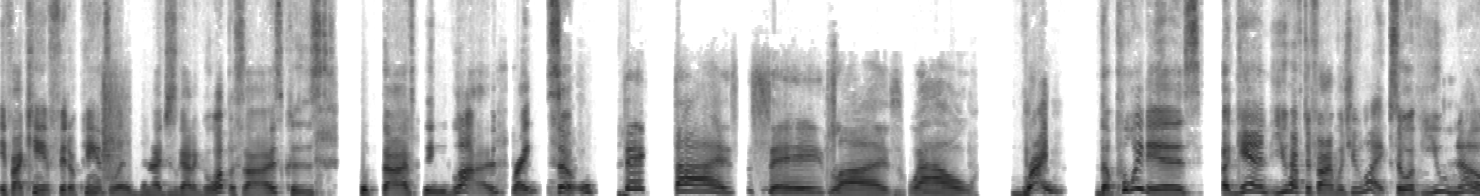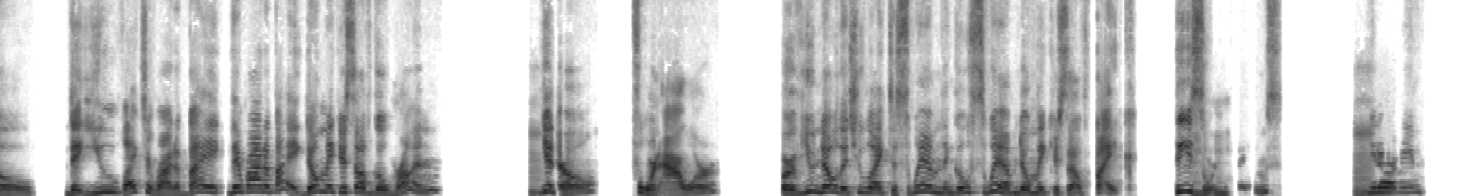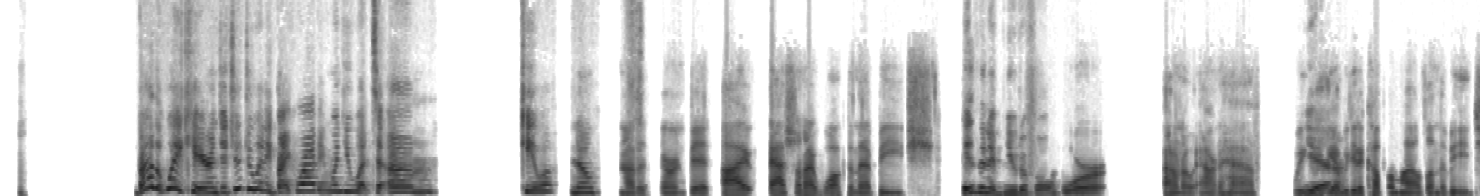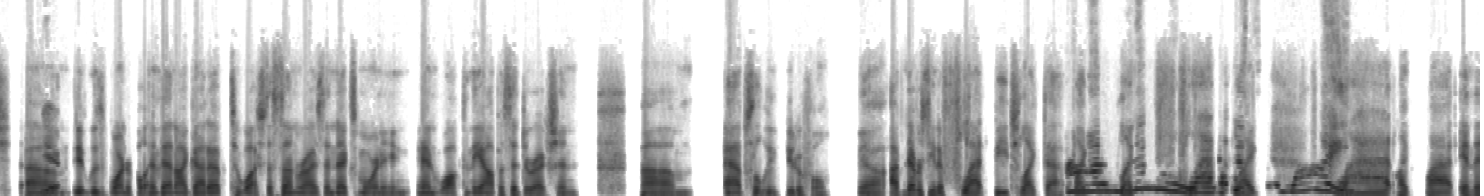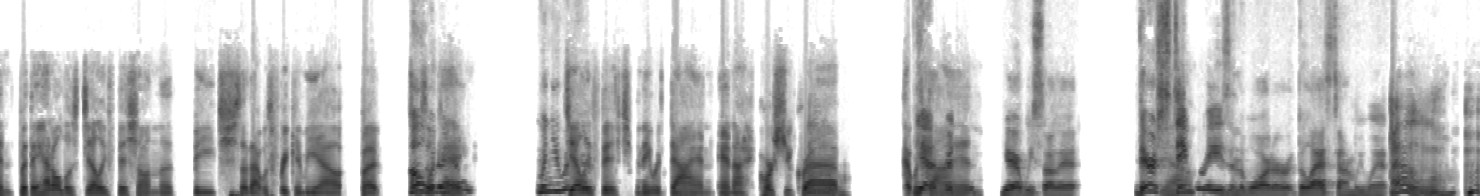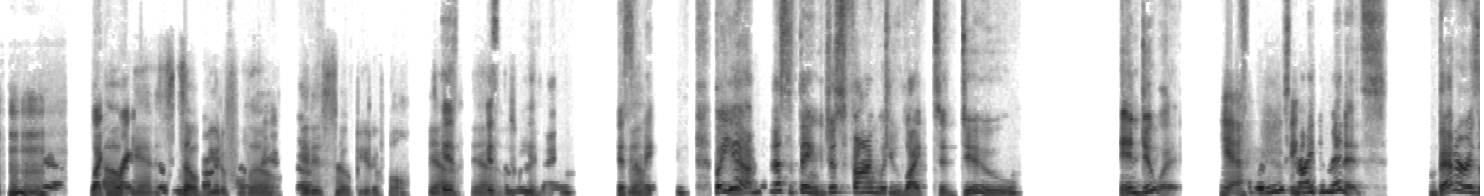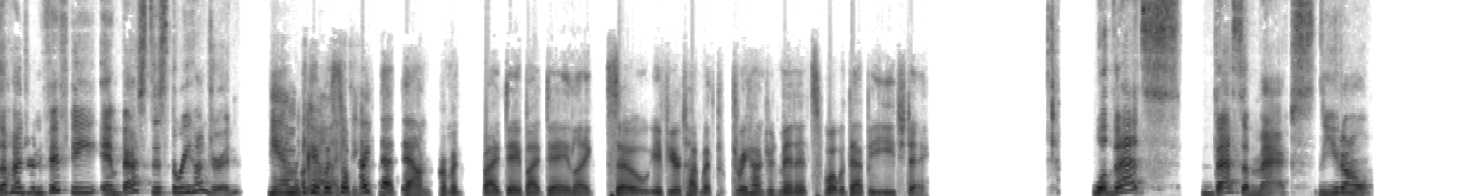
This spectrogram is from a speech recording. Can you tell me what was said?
if I can't fit a pants leg, then I just got to go up a size because thick thighs save lives, right? So, Thick thighs save lives. Wow. right. The point is, again, you have to find what you like. So if you know that you like to ride a bike, then ride a bike. Don't make yourself go run, Mm. you know, for an hour. Or if you know that you like to swim, then go swim. Don't make yourself bike. These sort of things. Mm. You know what I mean? By the way, Karen, did you do any bike riding when you went to um Kiawah? No. Not a darn bit. I Ashley and I walked on that beach Isn't it beautiful? for I don't know, hour and a half. We Yeah. we did a couple of miles on the beach. Um, Yeah. It was wonderful. And then I got up to watch the sunrise the next morning and walked in the opposite direction. Um, absolutely beautiful. Yeah, I've never seen a flat beach like that. Like I like know. flat, That's like wide. flat, like flat. And then, but they had all those jellyfish on the beach, so that was freaking me out. But it was they okay. When you were there? Jellyfish, and they were dying, and a horseshoe crab Oh. that was Yeah, dying. Yeah, we saw that. There are Yeah. stingrays in the water the last time we went. Oh. Mm-mm. Like Oh right man, it's so beautiful though. and It stuff. is so beautiful. Yeah, yeah. It's it was great. amazing. It's Yeah. amazing. But yeah, Yeah. I mean, that's the thing. Just find what you like to do and do it Yeah. for at least 90 minutes. Better is 150 and best is 300. Yeah. I'm Okay, but life so break that down from a by day by day. Like, so if you're talking about 300 minutes, what would that be each day? Well, that's that's a max. You don't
